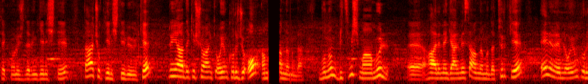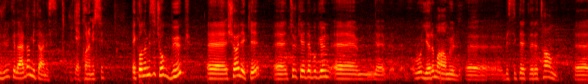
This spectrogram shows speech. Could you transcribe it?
teknolojilerin geliştiği, daha çok geliştiği bir ülke. Dünyadaki şu anki oyun kurucu o ama anlamında. Bunun bitmiş mamul e, haline gelmesi anlamında Türkiye en önemli oyun kurucu ülkelerden bir tanesi. Peki ekonomisi? Ekonomisi çok büyük. Ee, şöyle ki e, Türkiye'de bugün e, e, bu yarı mamul e, bisikletleri tam e,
